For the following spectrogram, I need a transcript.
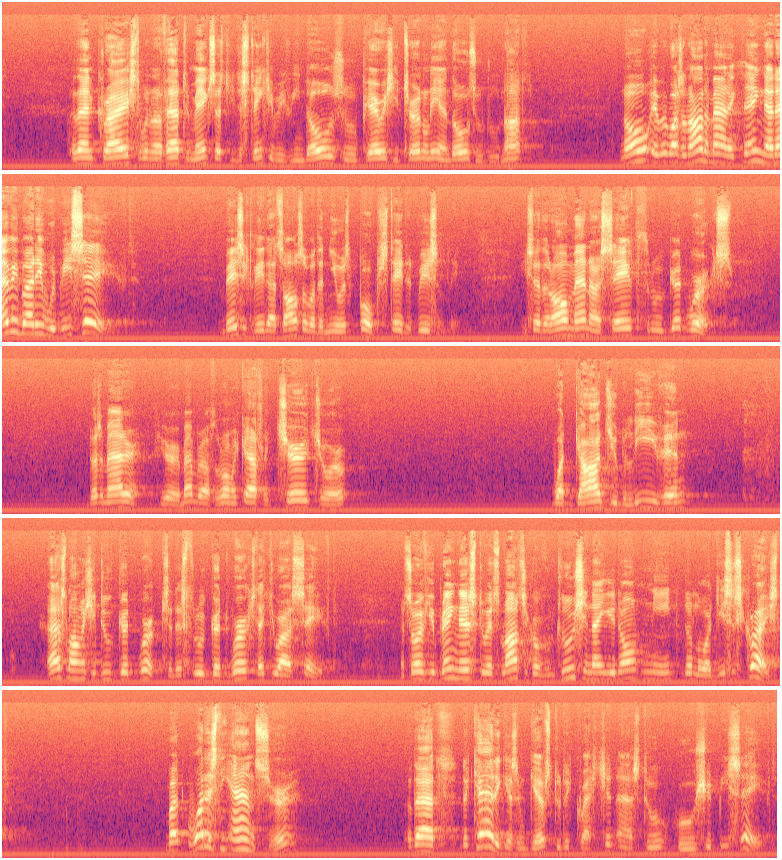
then Christ wouldn't have had to make such a distinction between those who perish eternally and those who do not. Saved. Basically, that's also what the newest Pope stated recently. He said that all men are saved through good works. It Doesn't matter if you're a member of the Roman Catholic Church or what God you believe in. As long as you do good works, it is through good works that you are saved. And so, if you bring this to its logical conclusion, then you don't need the Lord Jesus Christ. But what is the answer that the Catechism gives to the question as to who should be saved?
